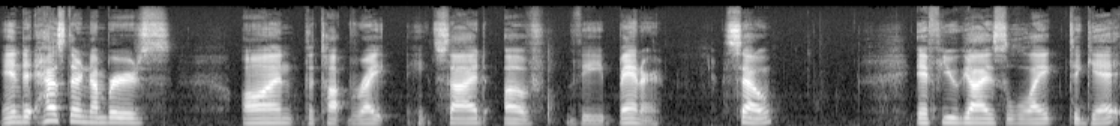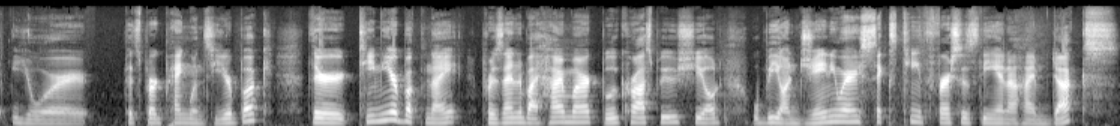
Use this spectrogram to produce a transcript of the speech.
and it has their numbers on the top right side of the banner. So, if you guys like to get your Pittsburgh Penguins yearbook, their team yearbook night presented by Highmark Blue Cross Blue Shield will be on January 16th versus the Anaheim Ducks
